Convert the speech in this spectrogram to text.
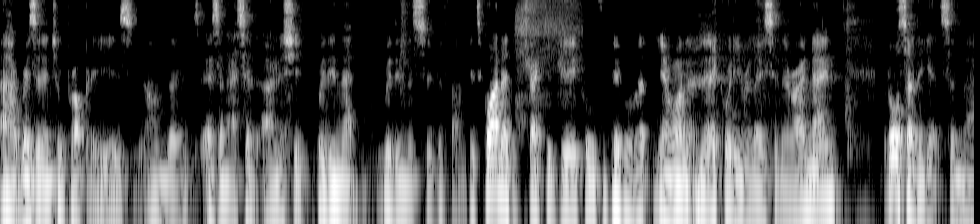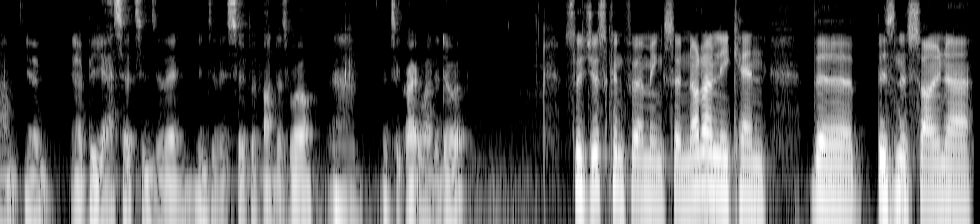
uh, residential property is on the as an asset ownership within that within the super fund. It's quite an attractive vehicle for people that you know, want an equity release in their own name, but also to get some um, you, know, you, know, big assets into their into their super fund as well. Um, it's a great way to do it. So just confirming, so not only can the business owner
